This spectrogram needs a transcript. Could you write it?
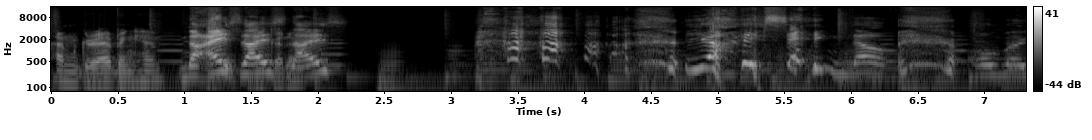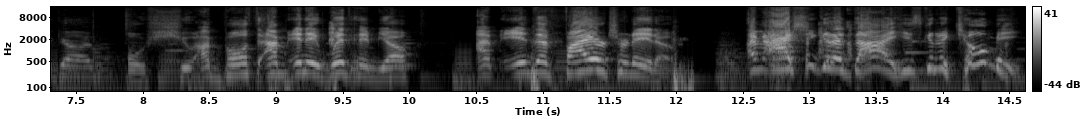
I'm grabbing him. Nice, nice, nice. yo, he's saying no. Oh my god. Oh shoot, I'm both. I'm in it with him, yo. I'm in the fire tornado. I'm actually gonna die. He's gonna kill me.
